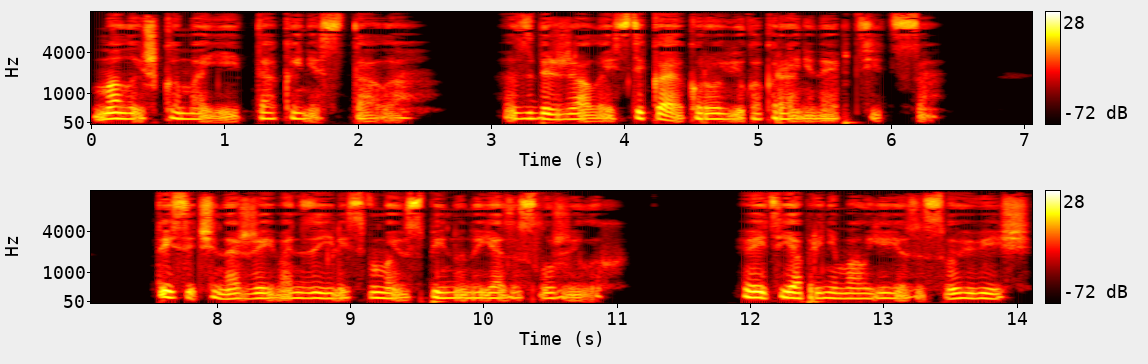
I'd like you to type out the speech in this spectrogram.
Малышка моей так и не стала. Сбежала, истекая кровью, как раненая птица. Тысячи ножей вонзились в мою спину, но я заслужил их. Ведь я принимал ее за свою вещь,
